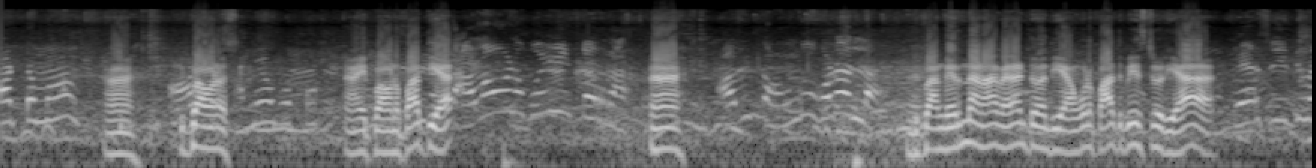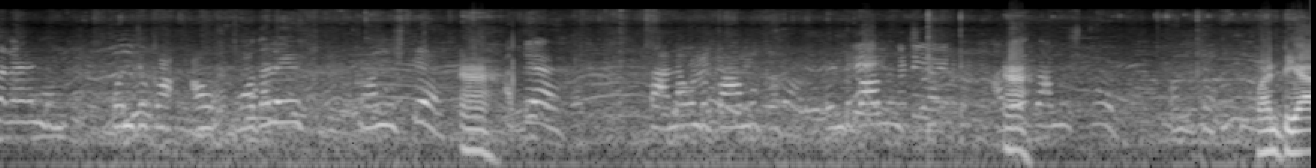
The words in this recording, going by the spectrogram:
ஆட்டமா? ஆ. இப்போ அவனை ஆ இப்போ அவனை பார்த்தியா தலையோட போய் தர்றான் ஆ அதுக்கு அவங்க கூட இல்ல இப்போ அங்கே இருந்தானா? விளையாண்டு வந்தியா? அவன் கூட பார்த்து பேசிட்டு வரியா? பேசிட்டு விளையாண்டு கொஞ்சம் ஆ. அப்படியே பாம்பு ரெண்டு வந்துட்டியா?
